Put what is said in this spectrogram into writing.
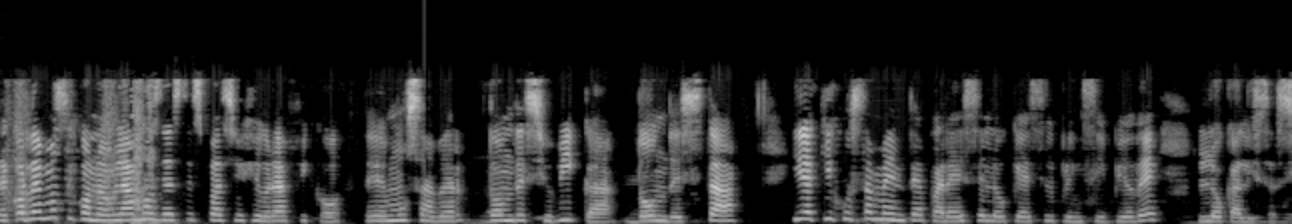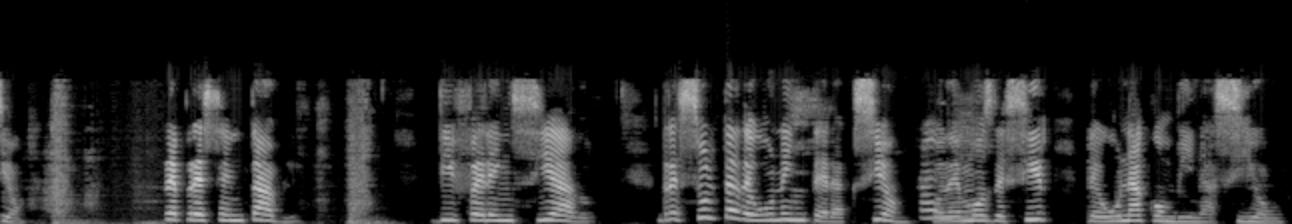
Recordemos que cuando hablamos de este espacio geográfico debemos saber dónde se ubica, dónde está, y aquí justamente aparece lo que es el principio de localización. Representable, diferenciado, resulta de una interacción, podemos decir de una combinación.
